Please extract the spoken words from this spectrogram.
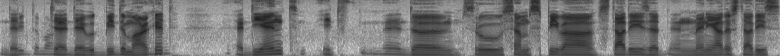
that the they would beat the market. At the end, it f- uh, the through some Spiva studies that, and many other studies,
